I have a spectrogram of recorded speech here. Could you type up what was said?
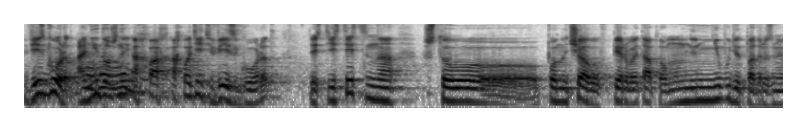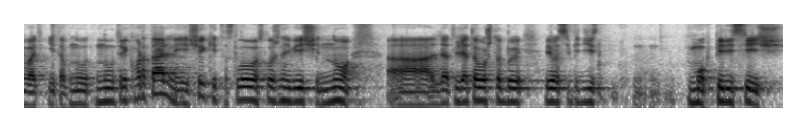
Весь город, они должны ох- ох- охватить весь город. То есть, естественно, что поначалу в первый этап он не- будет подразумевать какие-то вну- внутриквартальные, еще какие-то сло- сложные вещи, но а, для, для того, чтобы велосипедист мог пересечь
